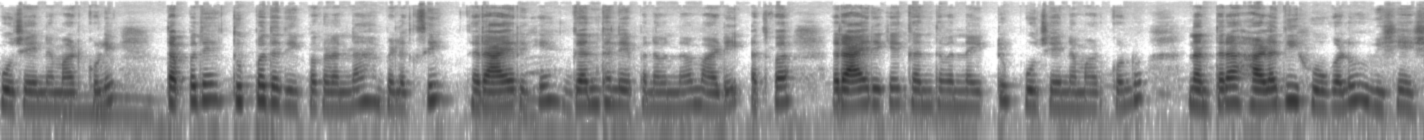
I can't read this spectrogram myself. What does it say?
ಪೂಜೆಯನ್ನು ಮಾಡ್ಕೊಳ್ಳಿ. ತಪ್ಪದೆ ತುಪ್ಪದ ದೀಪಗಳನ್ನು ಬೆಳಗಿಸಿ ರಾಯರಿಗೆ ಗಂಧಲೇಪನವನ್ನು ಮಾಡಿ ಅಥವಾ ರಾಯರಿಗೆ ಗಂಧವನ್ನು ಇಟ್ಟು ಪೂಜೆಯನ್ನು ಪೂಜೆಯನ್ನು ಮಾಡಿಕೊಂಡು ನಂತರ ಹಳದಿ ಹೂಗಳು ವಿಶೇಷ.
